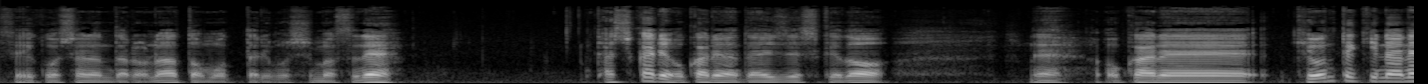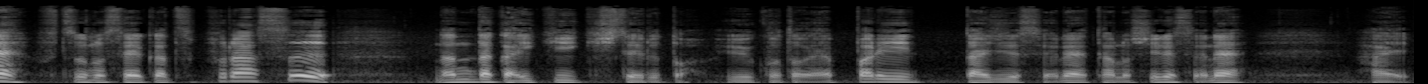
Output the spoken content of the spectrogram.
成功者なんだろうなと思ったりもしますね。確かにお金は大事ですけど、ね、お金、基本的なね、普通の生活プラス、なんだか生き生きしているということがやっぱり大事ですよね。楽しいですよね。はい。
